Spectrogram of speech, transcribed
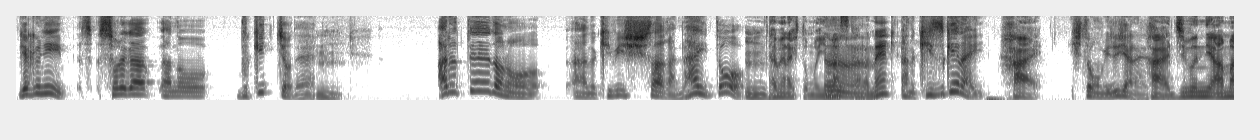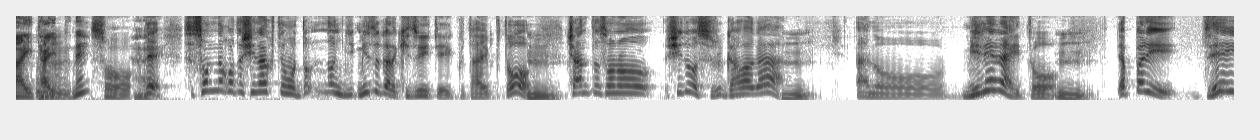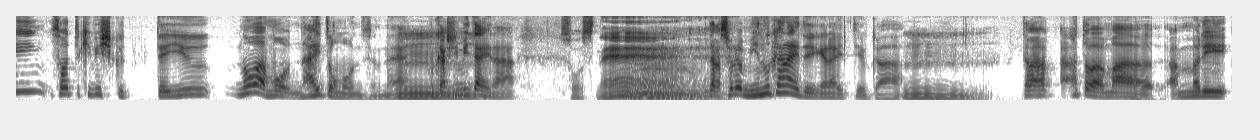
逆にそそれがあの不吉祥で、ある程度のあの厳しさがないと、うん、ダメな人もいますからね。うんあの気づけないはい、人もいるじゃないですか。はい、自分に甘いタイプね。そう、はい。でそんなことしなくてもどんどん自ら気づいていくタイプと、ん。ちゃんとその指導する側が、ん。あのー見れないと、ん。やっぱり全員そうやって厳しくっていうのはもうないと思うんですよね、ん。昔みたいな、そうですうん。ね。だからそれを見抜かないといけないっていうか、うん、だからあとはまああんまり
